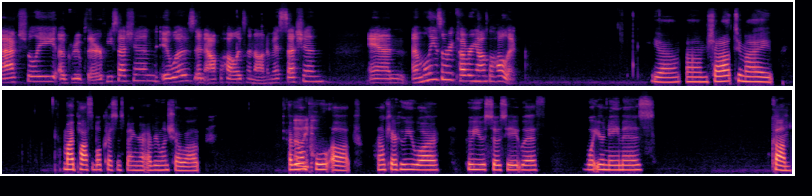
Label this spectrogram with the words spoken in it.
actually a group therapy session. It was an Alcoholics Anonymous session. And Emily's a recovering alcoholic. Yeah. Um, shout out to my my possible Christmas banger. Everyone show up. Everyone yeah. pull up. I don't care who you are, who you associate with, what your name is. Come.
